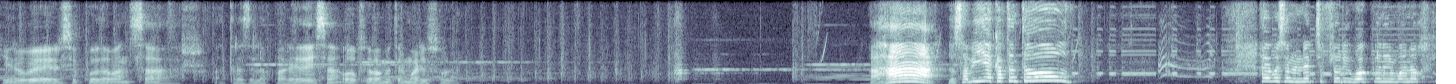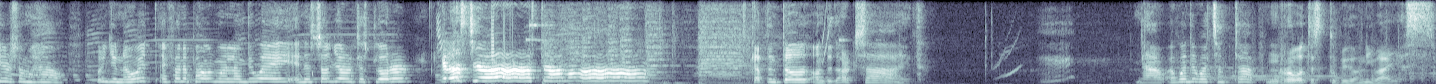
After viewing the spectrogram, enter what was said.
Quiero ver si puedo avanzar atrás de la pared esa o se va a meter Mario solo. ¡Ajá! ¡Lo sabía, Captain Toad! I was on an extra floaty walk when I went up here somehow. Wouldn't you know it? I found a power one along the way and installed your explorer. ¡Gracias! ¡Te! Captain Toad on the dark side. Now, I wonder what's on top. Un robot estúpido, ni vayas.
